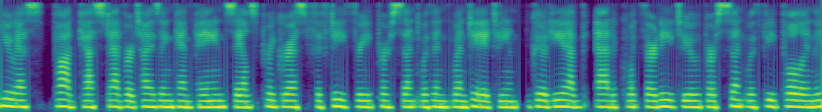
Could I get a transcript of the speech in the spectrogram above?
US podcast advertising campaign sales progressed 53% within 2018. Good yab, adequate 32% with people in the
